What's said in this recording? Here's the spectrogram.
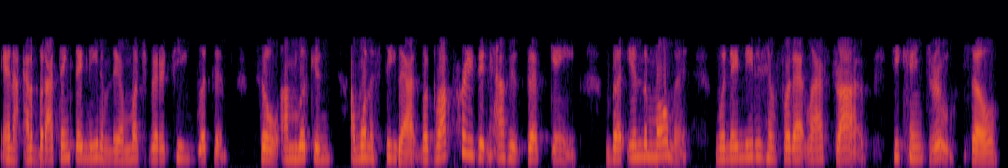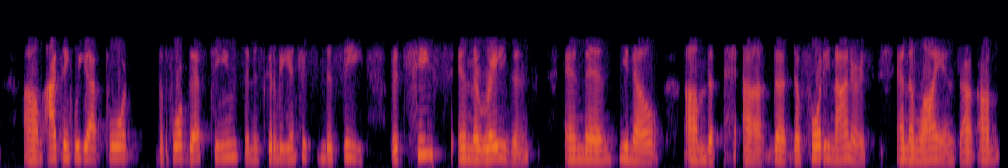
and I, but I think they need him. They're a much better team with him. So I'm looking I want to see that. But Brock Purdy didn't have his best game. But in the moment when they needed him for that last drive, he came through. So um, I think we got four the four best teams, and it's going to be interesting to see the Chiefs and the Ravens, and then you know um, the uh, the the 49ers and the Lions. I, um,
